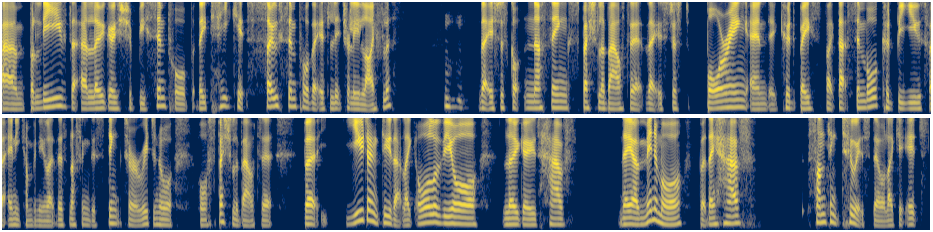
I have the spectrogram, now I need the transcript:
um, believe that a logo should be simple, but they take it so simple that it's literally lifeless. Mm-hmm. That it's just got nothing special about it. That it's just boring, and it could base like that symbol could be used for any company. Like there's nothing distinct or original or special about it. But you don't do that. Like all of your logos have, they are minimal, but they have something to it still. Like it's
